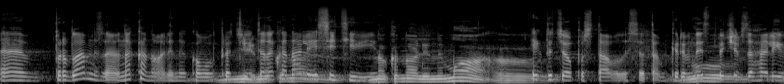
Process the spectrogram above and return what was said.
Е, проблем не знаю на каналі, на якому ви працюєте, Ні, на, каналі СІТВ. На каналі нема. е, Як до цього поставилися там керівництво Ну, чи взагалі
